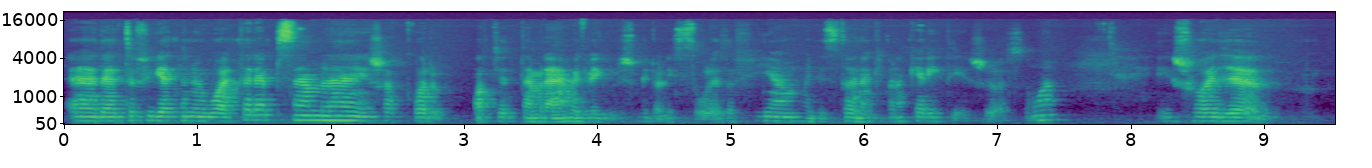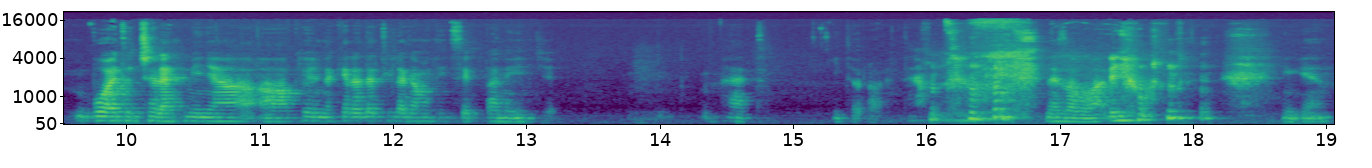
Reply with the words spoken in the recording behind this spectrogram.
de ettől függetlenül volt terepszemle, és akkor ott jöttem rá, hogy végül is miről is szól ez a film, hogy ez tulajdonképpen a kerítésről szól, és hogy volt egy cselekmény a, könyvnek eredetileg, amit itt szépen így, hát, kitöröltem. ne zavarjon. Igen.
